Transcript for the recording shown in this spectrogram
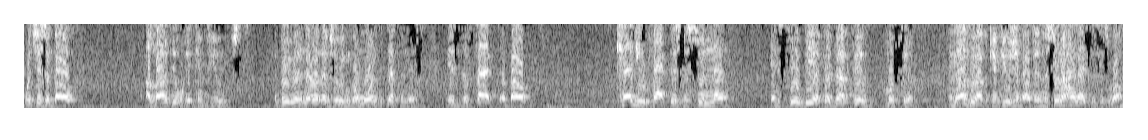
which is about a lot of people get confused. And maybe in another episode we can go more into depth in this. Is the fact about can you practice the Sunnah and still be a productive Muslim? And a lot of people have a confusion about this. And the Sunnah highlights this as well.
